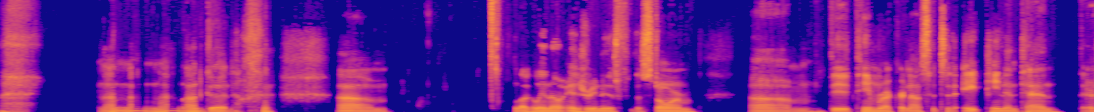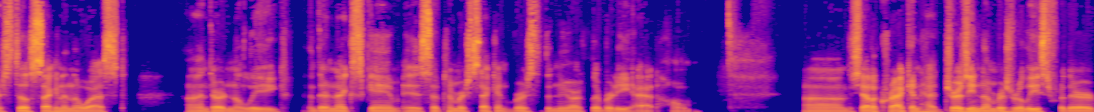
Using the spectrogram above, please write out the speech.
Not not not not good. um, luckily, no injury news for the Storm. Um, the team record now sits at 18 and 10. They're still second in the West uh, and third in the league. And their next game is September 2nd versus the New York Liberty at home. Uh, the Seattle Kraken had jersey numbers released for their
